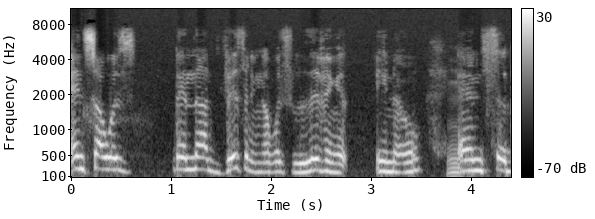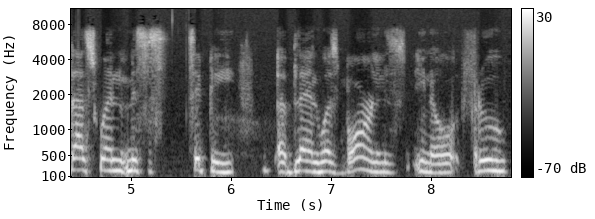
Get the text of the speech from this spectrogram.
And so I was then not visiting, I was living it, you know. Mm. And so that's when Mississippi uh, Blend was born, is, you know, through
